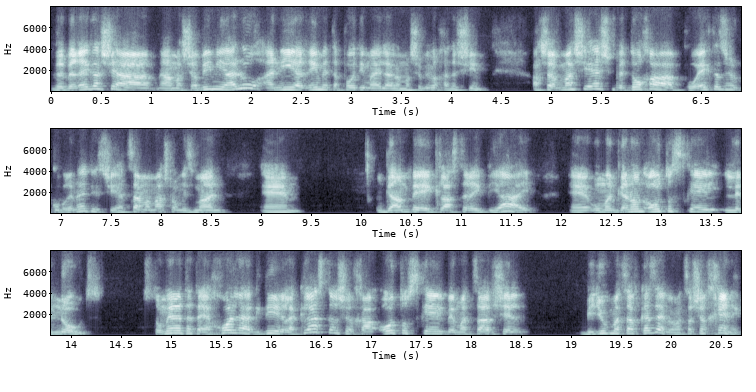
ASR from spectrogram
וברגע שהמשאבים יעלו, אני ארים את הפודים האלה על המשאבים החדשים. עכשיו, מה שיש בתוך הפרויקט הזה של Kubernetes, שיצא ממש לא מזמן אה, גם ב Cluster API, אה, הוא מנגנון auto-scale ל nodes. זאת אומרת, אתה יכול להגדיר ל cluster שלך auto-scale במצב של, בדיוק מצב כזה, במצב של חנק.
